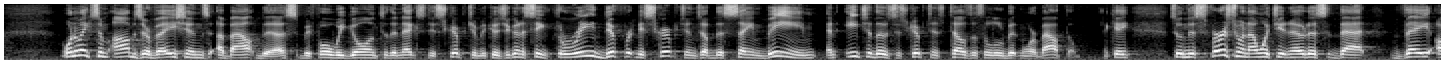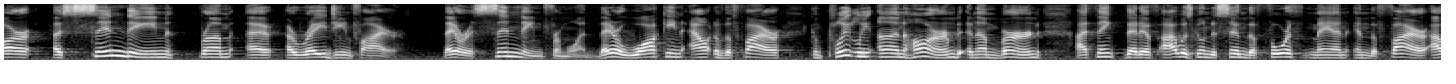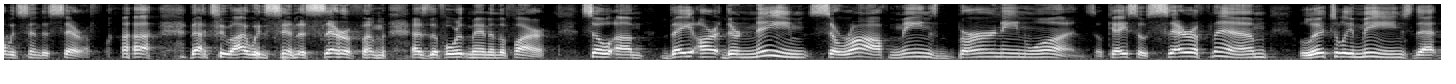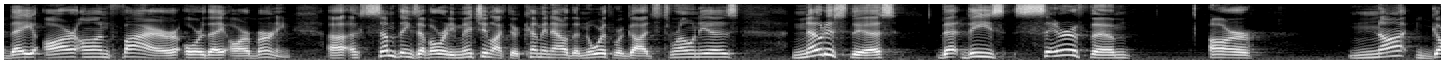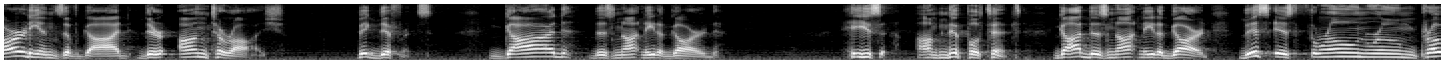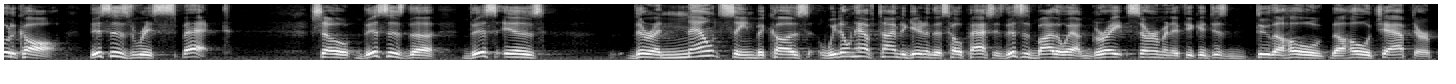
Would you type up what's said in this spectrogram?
want to make some observations about this before we go on to the next description because you're going to see three different descriptions of this same beam, and each of those descriptions tells us a little bit more about them. Okay? So, in this first one, I want you to notice that they are ascending from a, a raging fire. They are ascending from one. They are walking out of the fire completely unharmed and unburned. I think that if I was going to send the fourth man in the fire, I would send a seraph. That's who I would send, a seraphim, as the fourth man in the fire. So um, they are, their name, seraph, means burning ones. Okay, so seraphim literally means that they are on fire or they are burning. Uh, some things I've already mentioned, like they're coming out of the north where God's throne is. Notice this that these seraphim are not guardians of God, they're entourage. Big difference. God does not need a guard, He's omnipotent. God does not need a guard. This is throne room protocol. This is respect. So this is the this is they're announcing because we don't have time to get into this whole passage. This is by the way a great sermon if you could just do the whole the whole chapter.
